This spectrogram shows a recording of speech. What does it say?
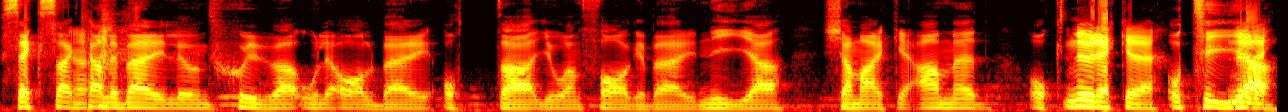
Sexa. Kalle Berglund. Sjua Olle Ahlberg. Åtta Johan Fagerberg. Nia Shamarke Ahmed. Och, Nu räcker det. och tia.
